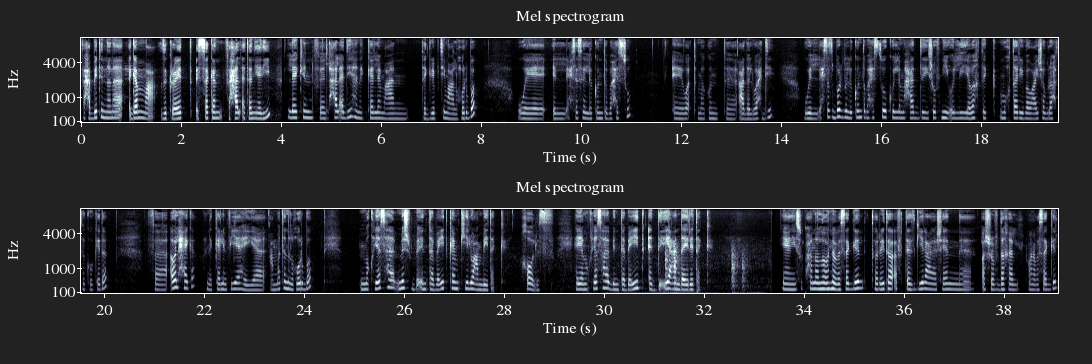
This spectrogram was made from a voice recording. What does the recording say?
فحبيت إن أنا أجمع ذكريات السكن في حلقة تانية دي. لكن في الحلقة دي هنتكلم عن تجربتي مع الغربة والإحساس اللي كنت بحسه آه، وقت ما كنت قاعدة لوحدي. والإحساس برضو اللي كنت بحسه كل ما حد يشوفني يقول لي يا بختك مغتربة وعايشة براحتك وكده. فأول حاجة هنتكلم فيها هي عامة الغربة مقياسها مش بأنت بعيد كام كيلو عن بيتك. خالص. هي مقياسها بأنت بعيد قد إيه عن دايرتك. يعني سبحان الله وأنا بسجل اضطريت أوقف التسجيل علشان أشرف دخل وأنا بسجل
